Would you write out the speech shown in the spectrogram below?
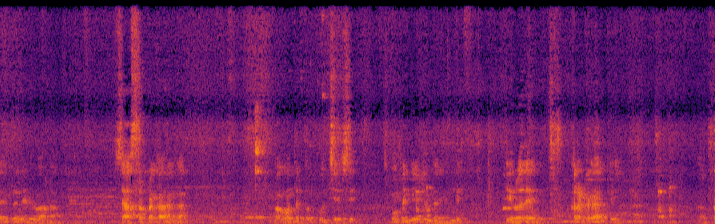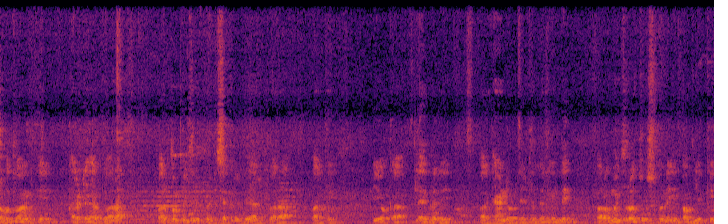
లైబ్రరీని వాళ్ళ శాస్త్ర ప్రకారంగా భగవంతుడితో పూజ చేసి ఓపెన్ చేయడం జరిగింది. ఈరోజే కలెక్టర్ గారికి ప్రభుత్వానికి కలెక్టర్ గారి ద్వారా వారు పంపించినటువంటి సెక్రటరీ గారి ద్వారా వారికి ఈ యొక్క లైబ్రరీ వారికి హ్యాండ్ ఓవర్ చేయడం జరిగింది. వారు ఒక మంచి రోజు చూసుకొని పబ్లిక్కి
